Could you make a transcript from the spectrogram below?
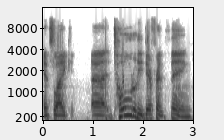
it's like a totally different thing.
